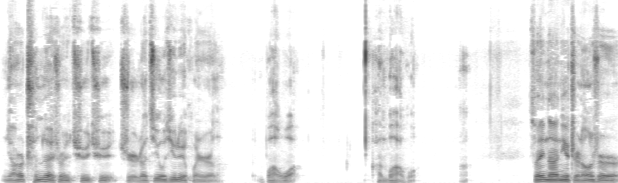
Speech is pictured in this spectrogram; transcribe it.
你要说纯粹是去去指着机油机滤混日子，不好过，很不好过。所以呢，你只能是，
